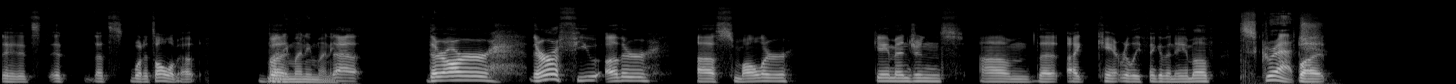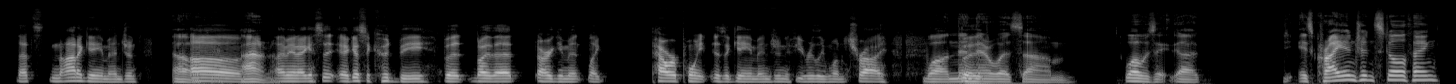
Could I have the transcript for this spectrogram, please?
it's it that's what it's all about. money, But money, money. uh, there are there are a few other uh smaller game engines um that I can't really think of the name of, Scratch. but that's not a game engine. oh, okay. uh, I don't know. I mean, I guess it, I guess it could be, but by that argument, like PowerPoint is a game engine if you really want to try. well, and then but- there was um, what was it? Uh, is CryEngine still a thing?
